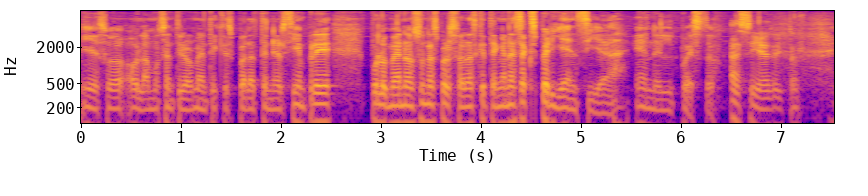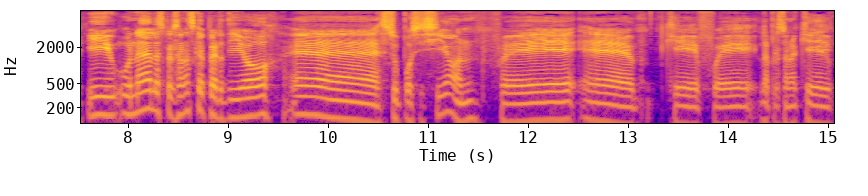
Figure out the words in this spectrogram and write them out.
y eso hablamos anteriormente, que es para tener siempre por lo menos unas personas que tengan esa experiencia en el puesto. Así es, Víctor. Y una de las personas que perdió eh, su posición fue eh, que fue la persona que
